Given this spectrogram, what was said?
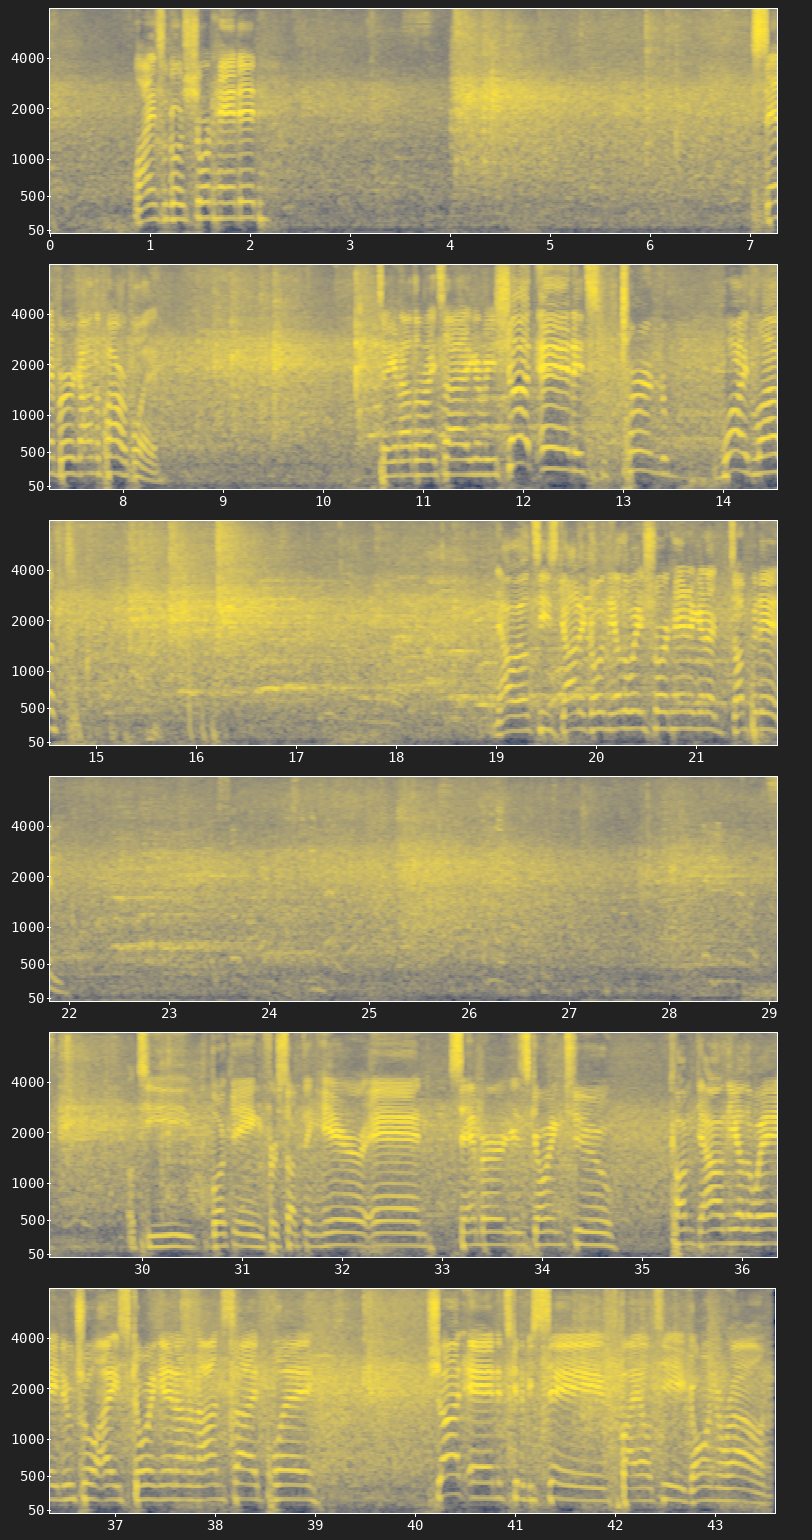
Lions will go shorthanded. Sandburg on the power play. Taking out the right side, gonna be shot, and it's turned wide left. Now LT's got it going the other way, shorthanded, gonna dump it in. LT looking for something here, and Sandburg is going to come down the other way. Neutral ice going in on an onside play. Shot, and it's going to be saved by LT going around.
